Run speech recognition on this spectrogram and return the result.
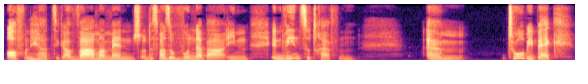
offenherziger, warmer Mensch und es war so wunderbar, ihn in Wien zu treffen. Ähm, Tobi Beck,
